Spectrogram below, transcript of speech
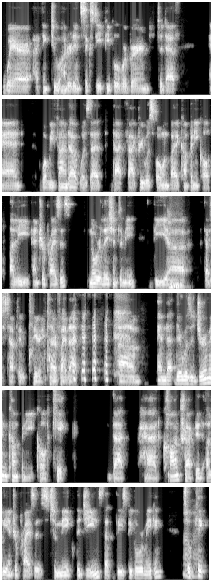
where I think 260 people were burned to death. And what we found out was that that factory was owned by a company called Ali Enterprises. No relation to me. The uh, I just have to clear clarify that. um, and that there was a German company called KiK that had contracted Ali Enterprises to make the jeans that these people were making. So uh-huh. KiK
